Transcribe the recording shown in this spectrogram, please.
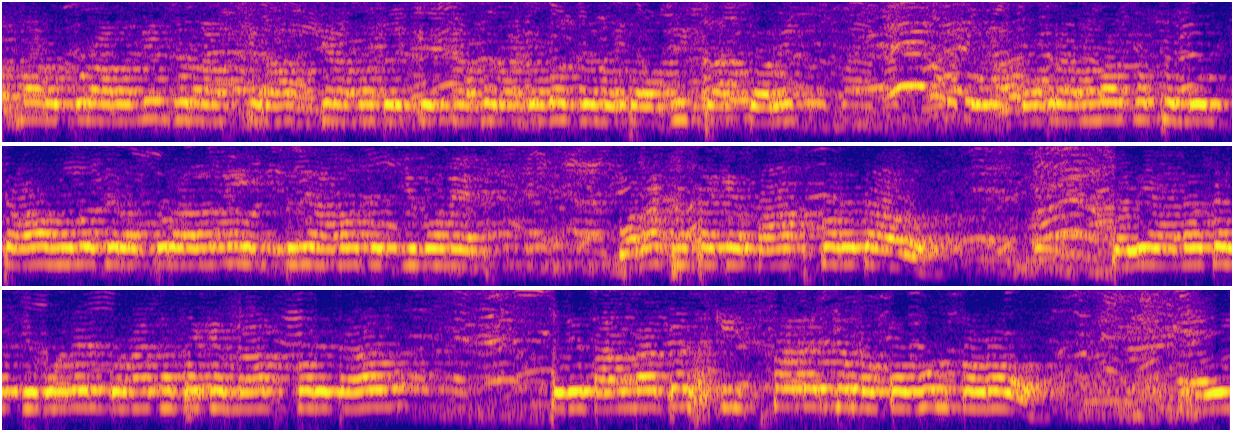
আমার উপর আলমিন যেন আজকে রাতকে আমাদেরকে কাজে লাগানোর জন্য তৌফিক দান করেন। আমাদের আল্লাহর কাছে বল চাওয়া হলো যে রব্বুল আলমিন তুমি আমাদের জীবনের গোনা খাতাকে মাফ করে দাও। তুমি আমাদের জীবনের গোনা খাতাকে মাফ করে দাও। তুমি বাংলাদেশকে ইসলামের জন্য কবুল করো। এই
